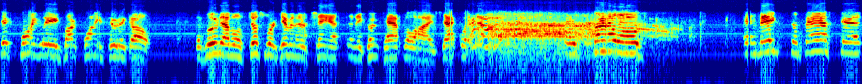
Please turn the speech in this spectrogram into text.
six-point lead, buck 22 to go. The Blue Devils just were given their chance, and they couldn't capitalize. Declan is fouled and makes the basket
